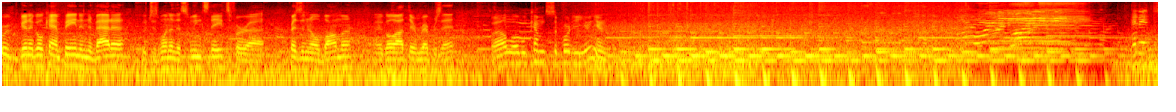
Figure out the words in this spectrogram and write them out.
we're going to go campaign in Nevada, which is one of the swing states for uh, President Obama. We're going to go out there and represent. Well, we'll come to support the union. And it's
